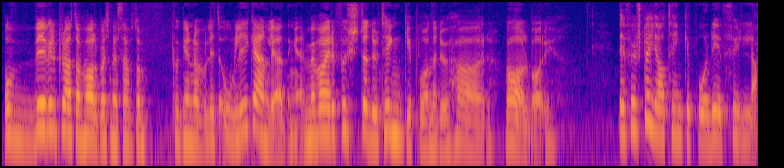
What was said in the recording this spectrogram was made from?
och vi vill prata om valborgsmässoafton på grund av lite olika anledningar. Men vad är det första du tänker på när du hör valborg? Det första jag tänker på det är fylla.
